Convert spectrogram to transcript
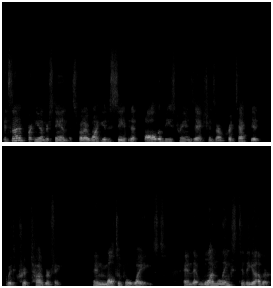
it's not important you understand this, but I want you to see that all of these transactions are protected with cryptography in multiple ways, and that one links to the other.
